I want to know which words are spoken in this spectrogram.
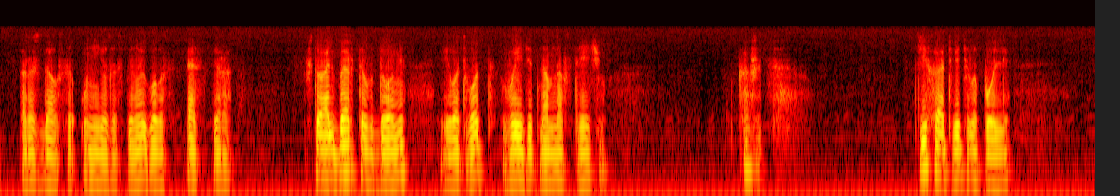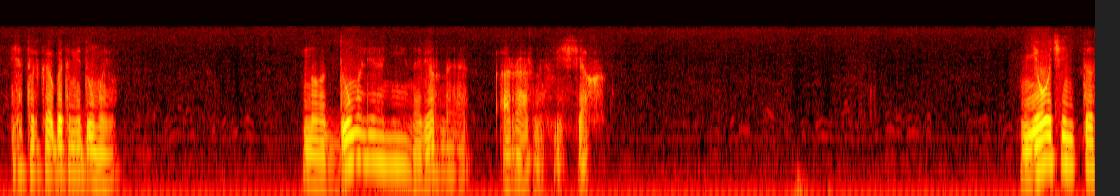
— раздался у нее за спиной голос Эспера, — что Альберта в доме и вот-вот выйдет нам навстречу?» «Кажется», — тихо ответила Полли. «Я только об этом и думаю». Но думали они, наверное, о разных вещах. Не очень-то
